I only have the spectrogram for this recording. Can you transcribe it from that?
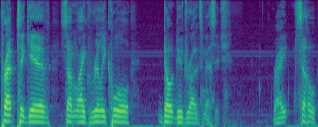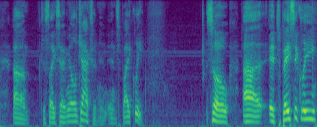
prep to give some like really cool "don't do drugs" message, right? So, um, just like Samuel L. Jackson and, and Spike Lee. So uh, it's basically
